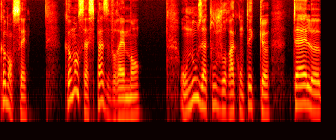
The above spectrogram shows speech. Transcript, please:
comment c'est Comment ça se passe vraiment? On nous a toujours raconté que tel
